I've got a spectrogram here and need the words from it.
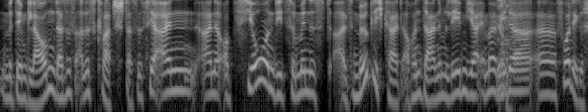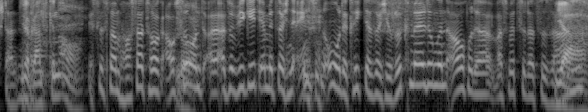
mit dem Glauben, das ist alles Quatsch. Das ist ja ein, eine Option, die zumindest als Möglichkeit auch in deinem Leben ja immer ja. wieder äh, vor dir gestanden ja, hat. Ja, ganz genau. Ist das beim Hossa Talk auch ja. so? Und äh, also wie geht ihr mit solchen Ängsten um? Oder kriegt ihr solche Rückmeldungen auch? Oder was würdest du dazu sagen? Ja,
